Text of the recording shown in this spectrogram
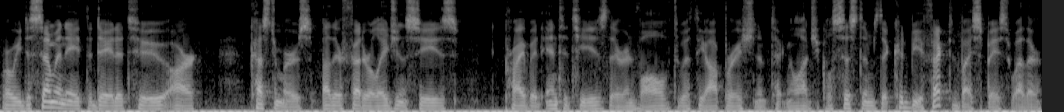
where we disseminate the data to our customers, other federal agencies, private entities that are involved with the operation of technological systems that could be affected by space weather.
